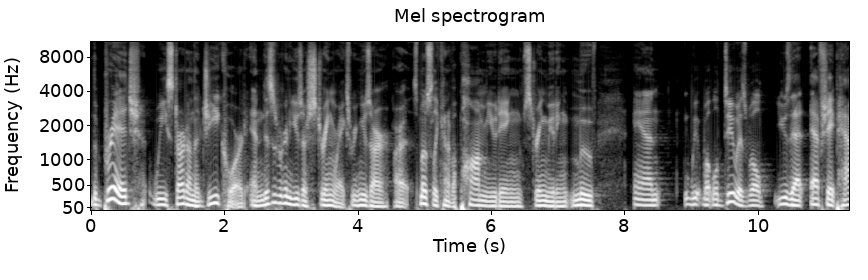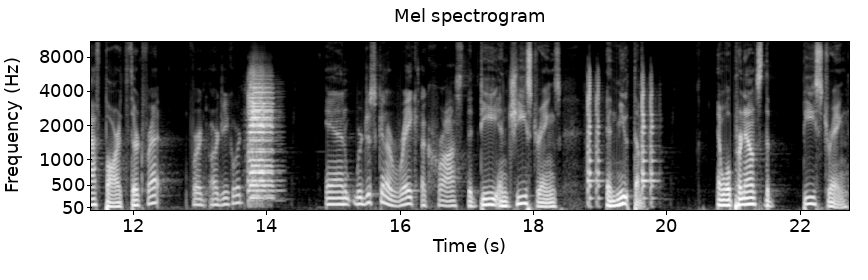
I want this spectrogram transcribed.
the bridge, we start on the G chord, and this is where we're going to use our string rakes. We're going to use our, our, it's mostly kind of a palm muting, string muting move. And we, what we'll do is we'll use that F shape half bar, third fret for our G chord. And we're just going to rake across the D and G strings and mute them. And we'll pronounce the B string.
